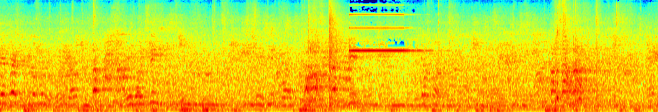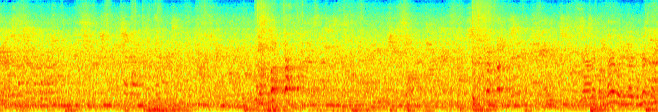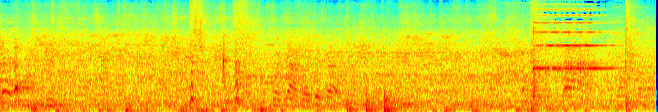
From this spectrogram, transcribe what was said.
that pressure. Keep putting it. There you go. There you go. You see? Yeah, make them pay when you make them miss like that. 对就是这样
